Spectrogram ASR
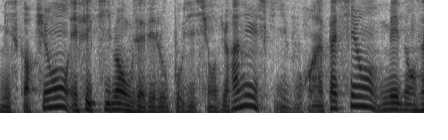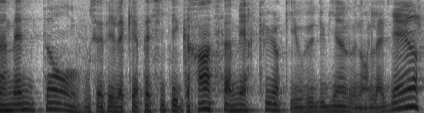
Mes scorpions, effectivement, vous avez l'opposition d'Uranus qui vous rend impatient, mais dans un même temps, vous avez la capacité, grâce à Mercure qui vous veut du bien venant de la Vierge,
